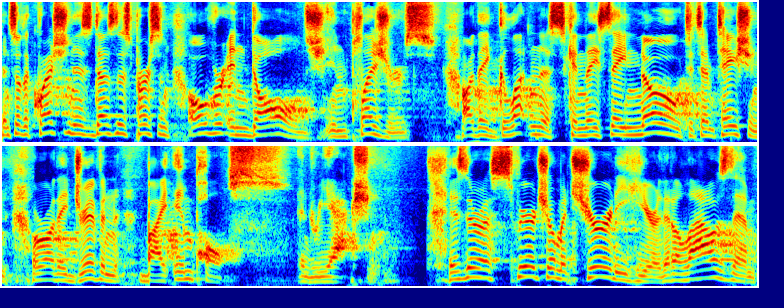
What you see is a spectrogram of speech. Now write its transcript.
And so the question is Does this person overindulge in pleasures? Are they gluttonous? Can they say no to temptation? Or are they driven by impulse and reaction? Is there a spiritual maturity here that allows them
